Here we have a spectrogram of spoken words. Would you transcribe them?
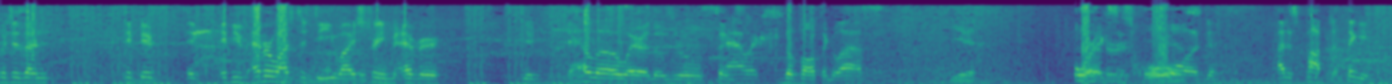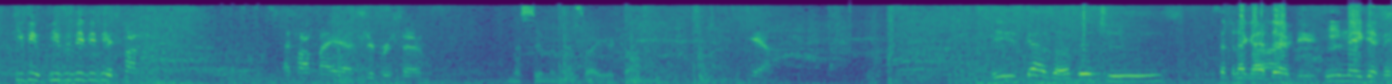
which is our. If you're if, if you've ever watched a DUI stream ever, you're hella aware of those rules since Alex. the Vault of Glass. Yeah. Oryx is horde. I just popped a thingy. Pew pew pew pew pew pew pew. I popped my uh, super, so I'm assuming that's why you're calling me. yeah. These guys are bitches. Except for that guy up there. dude. He may get me.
